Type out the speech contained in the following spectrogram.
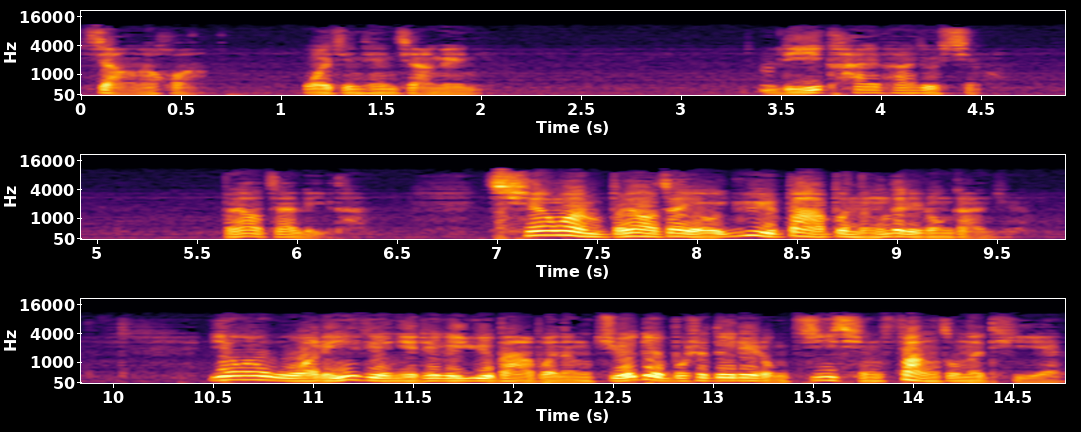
讲的话，我今天讲给你。离开他就行了，不要再理他，千万不要再有欲罢不能的这种感觉，因为我理解你这个欲罢不能，绝对不是对这种激情放纵的体验，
